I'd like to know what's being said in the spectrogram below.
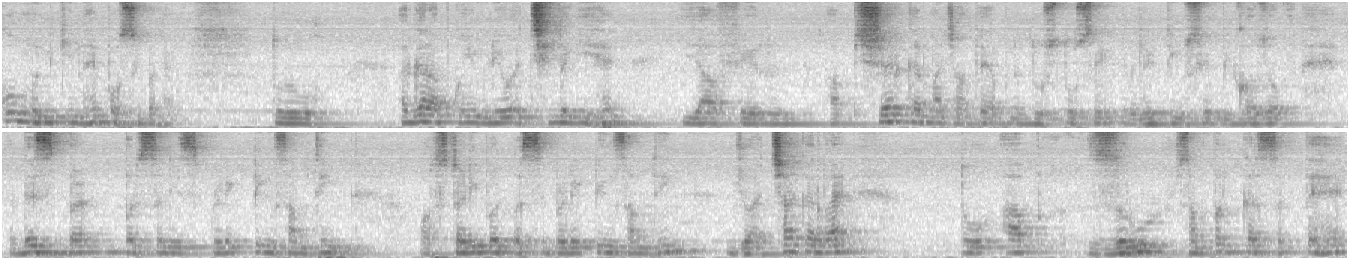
को मुमकिन है पॉसिबल है। तो अगर आपको ये वीडियो अच्छी लगी है या फिर आप शेयर करना चाहते हैं अपने दोस्तों से रिलेटिव से because of this person is predicting something और स्टडी पर्पज से प्रिडिक्टिंग समथिंग जो अच्छा कर रहा है तो आप ज़रूर संपर्क कर सकते हैं।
